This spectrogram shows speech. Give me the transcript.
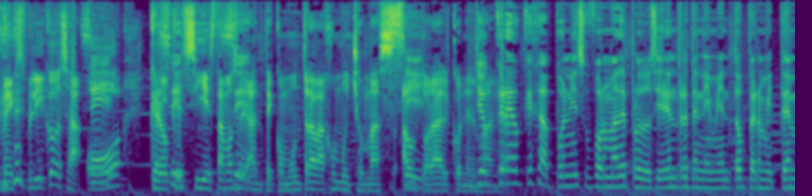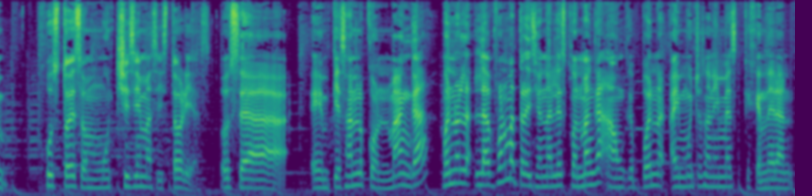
me explico o sea Sí, o creo que sí, estamos sí. ante como un trabajo mucho más autoral con el Yo manga. creo que Japón y su forma de producir entretenimiento permiten justo eso, muchísimas historias. O sea, empiezan con manga. Bueno, la, la forma tradicional es con manga, aunque pueden, hay muchos animes que generan,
